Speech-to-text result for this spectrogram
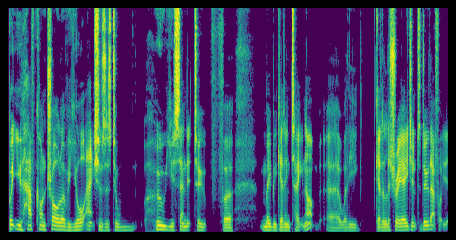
but you have control over your actions as to who you send it to for maybe getting taken up, uh, whether you get a literary agent to do that for you.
